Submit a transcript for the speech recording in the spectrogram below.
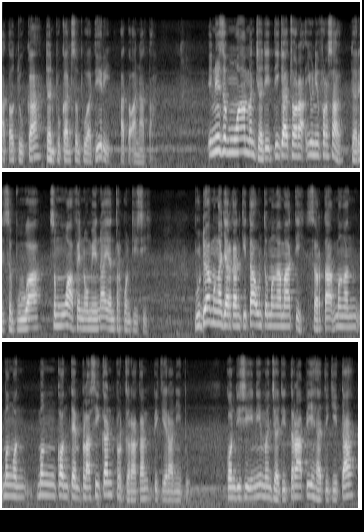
atau duka dan bukan sebuah diri atau anata. Ini semua menjadi tiga corak universal dari sebuah semua fenomena yang terkondisi. Buddha mengajarkan kita untuk mengamati serta mengkontemplasikan pergerakan pikiran itu. Kondisi ini menjadi terapi hati kita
